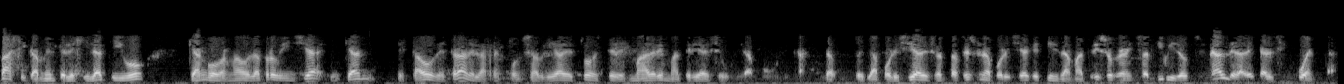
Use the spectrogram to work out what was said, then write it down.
básicamente legislativo que han gobernado la provincia y que han estado detrás de la responsabilidad de todo este desmadre en materia de seguridad pública. La, policía de Santa Fe es una policía que tiene la matriz organizativa y doctrinal de la década del 50.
